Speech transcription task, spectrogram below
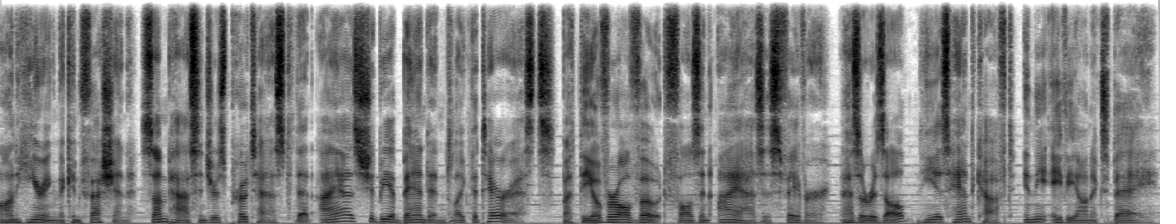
On hearing the confession, some passengers protest that Ayaz should be abandoned like the terrorists, but the overall vote falls in Ayaz's favor. As a result, he is handcuffed in the avionics bay.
